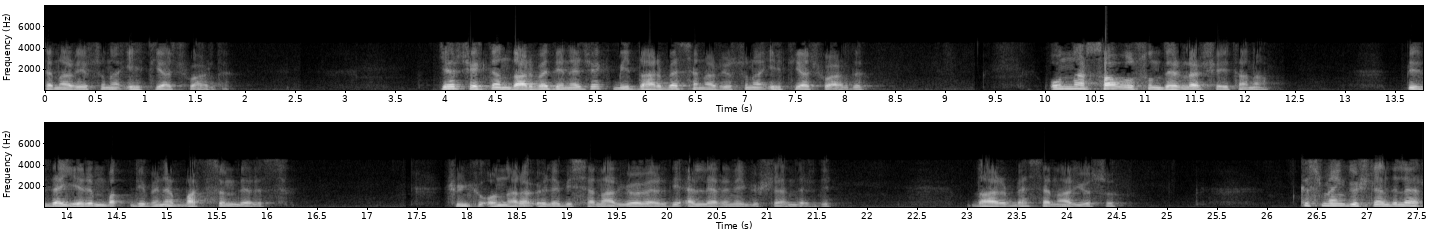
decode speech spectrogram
senaryosuna ihtiyaç vardı. Gerçekten darbe denecek bir darbe senaryosuna ihtiyaç vardı. Onlar sağ olsun derler şeytana. Biz de yerin dibine batsın deriz. Çünkü onlara öyle bir senaryo verdi, ellerini güçlendirdi. Darbe senaryosu. Kısmen güçlendiler.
